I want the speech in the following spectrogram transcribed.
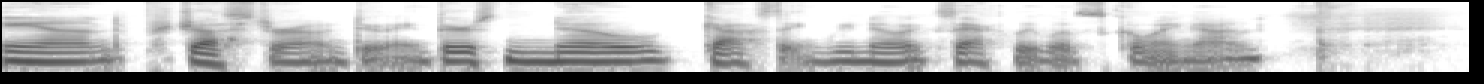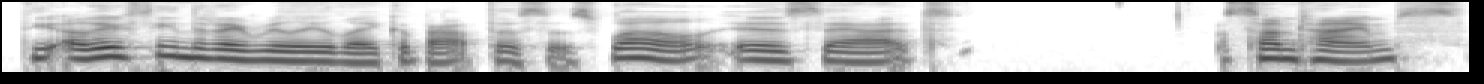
and progesterone doing. There's no guessing. We know exactly what's going on. The other thing that I really like about this as well is that sometimes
